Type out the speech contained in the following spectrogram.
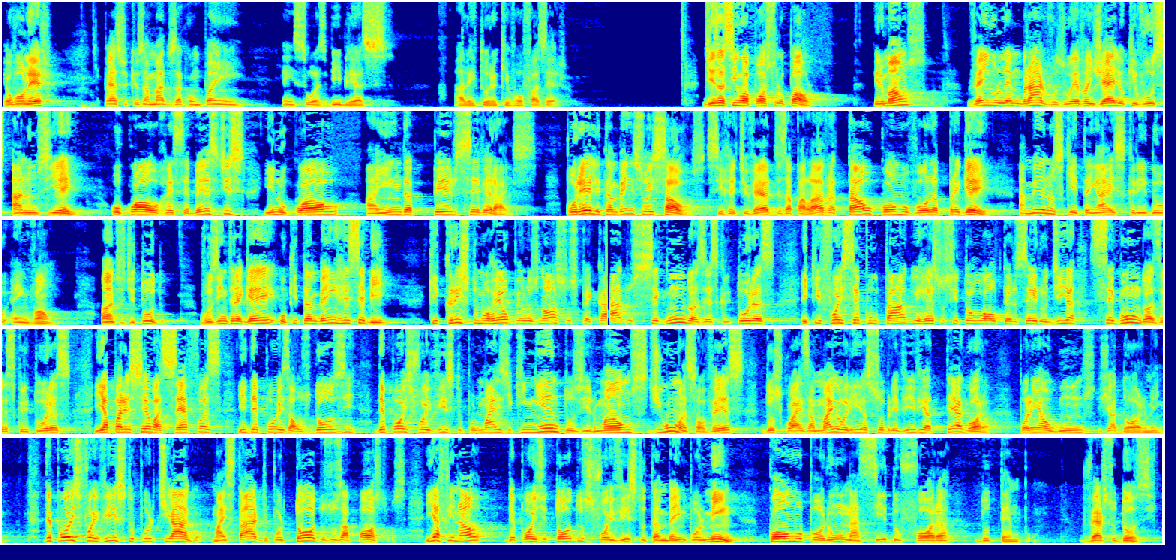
Eu vou ler, peço que os amados acompanhem em suas Bíblias a leitura que vou fazer. Diz assim o apóstolo Paulo: Irmãos, venho lembrar-vos o evangelho que vos anunciei, o qual recebestes e no qual ainda perseverais por ele também sois salvos, se retiverdes a palavra tal como vô-la preguei, a menos que tenhais crido em vão. Antes de tudo, vos entreguei o que também recebi, que Cristo morreu pelos nossos pecados, segundo as Escrituras, e que foi sepultado e ressuscitou ao terceiro dia, segundo as Escrituras, e apareceu a Cefas e depois aos doze, depois foi visto por mais de quinhentos irmãos de uma só vez, dos quais a maioria sobrevive até agora, porém alguns já dormem. Depois foi visto por Tiago, mais tarde por todos os apóstolos, e afinal depois de todos, foi visto também por mim, como por um nascido fora do tempo. Verso 12.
